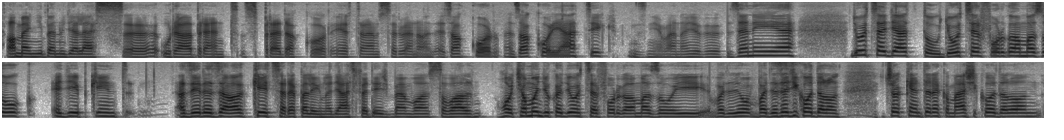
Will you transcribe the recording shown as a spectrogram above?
amennyiben ugye lesz uh, Ural Brent spread, akkor értelemszerűen ez akkor, ez akkor játszik, ez nyilván a jövő zenéje. Gyógyszergyártók, gyógyszerforgalmazók egyébként azért ez a két szerep elég nagy átfedésben van, szóval hogyha mondjuk a gyógyszerforgalmazói, vagy, vagy az egyik oldalon csökkentenek, a másik oldalon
